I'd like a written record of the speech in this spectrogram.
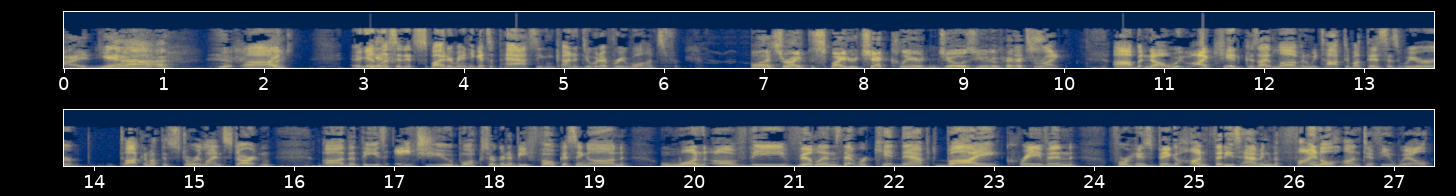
I, yeah. Uh, I- again, yeah. listen, it's Spider-Man. He gets a pass. He can kind of do whatever he wants. For, Well, that's right. The spider check cleared in Joe's universe. that's right. Uh, but no, we, I kid because I love, and we talked about this as we were talking about this storyline starting, uh, that these HU books are going to be focusing on one of the villains that were kidnapped by Kraven for his big hunt that he's having, the final hunt, if you will,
